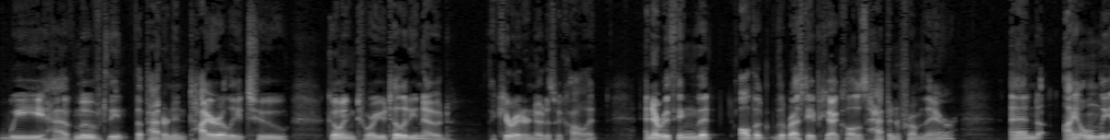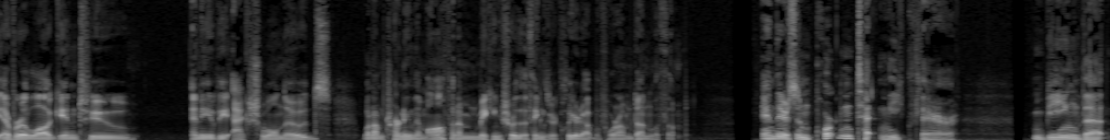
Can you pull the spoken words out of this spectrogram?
we have moved the, the pattern entirely to going to our utility node, the curator node as we call it, and everything that all the, the REST API calls happen from there. And I only ever log into any of the actual nodes when I'm turning them off and I'm making sure that things are cleared out before I'm done with them. And there's an important technique there, being that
